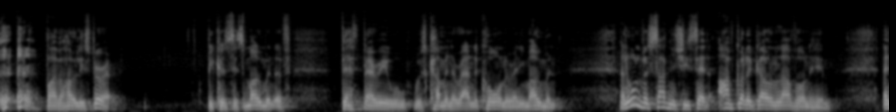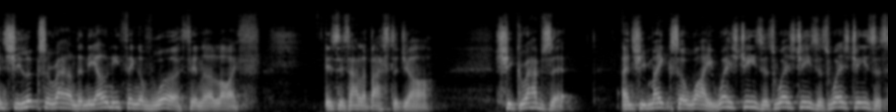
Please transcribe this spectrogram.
by the Holy Spirit because this moment of death burial was coming around the corner any moment. And all of a sudden she said, I've got to go and love on him. And she looks around, and the only thing of worth in her life is this alabaster jar. She grabs it and she makes her way. Where's Jesus? Where's Jesus? Where's Jesus?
